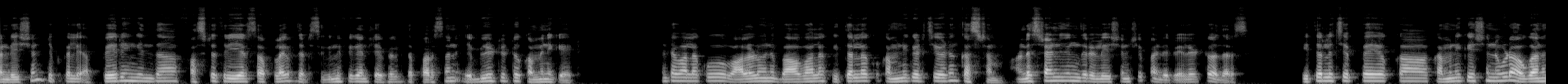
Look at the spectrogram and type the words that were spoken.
condition typically appearing in the first three years of life that significantly effect the person ability to communicate అంటే వాళ్ళకు వాళ్ళలోని భావాలకు ఇతరులకు కమ్యూనికేట్ చేయడం కష్టం. Understanding the relationship and relate to others ఇతరులు చెప్పే యొక్క కమ్యూనికేషన్ కూడా అవగాహన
